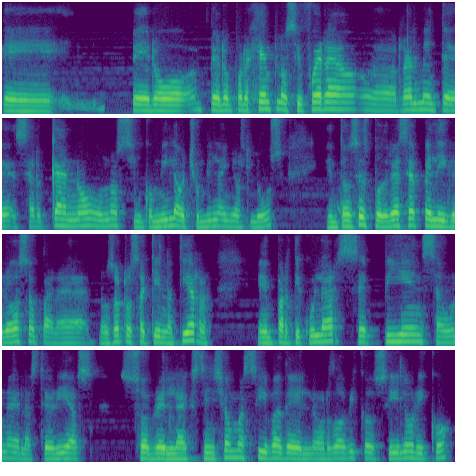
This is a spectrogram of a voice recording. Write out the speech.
Eh, pero, pero, por ejemplo, si fuera uh, realmente cercano, unos cinco mil a ocho mil años luz, entonces podría ser peligroso para nosotros aquí en la Tierra. En particular, se piensa una de las teorías sobre la extinción masiva del Ordóbico silúrico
